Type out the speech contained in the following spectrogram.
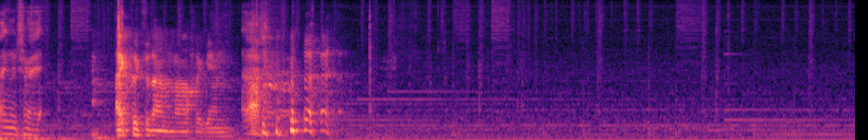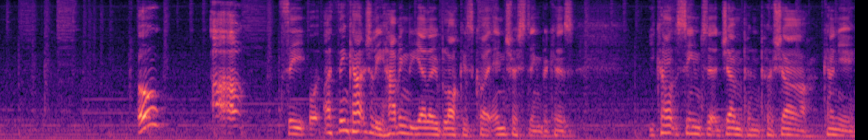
I'm gonna try it. I clicked it on and off again. Ah. Oh. See, I think actually having the yellow block is quite interesting because you can't seem to jump and push R, can you?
